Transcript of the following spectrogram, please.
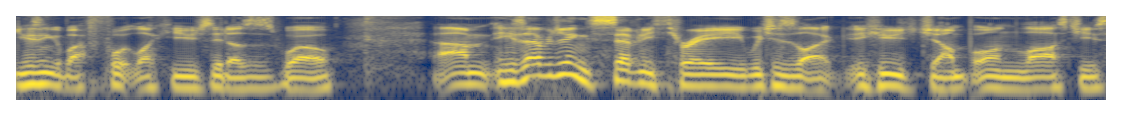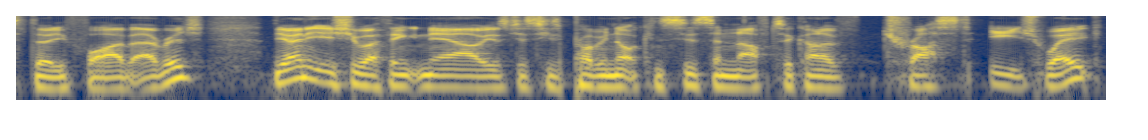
using it by foot like he usually does as well. Um, he's averaging 73, which is like a huge jump on last year's 35 average. The only issue I think now is just he's probably not consistent enough to kind of trust each week.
